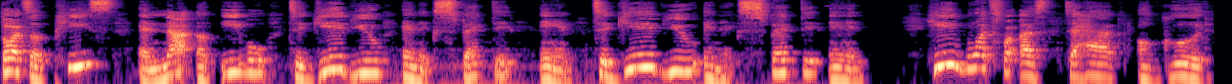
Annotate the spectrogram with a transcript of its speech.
thoughts of peace and not of evil to give you an expected end, to give you an expected end. He wants for us to have a good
